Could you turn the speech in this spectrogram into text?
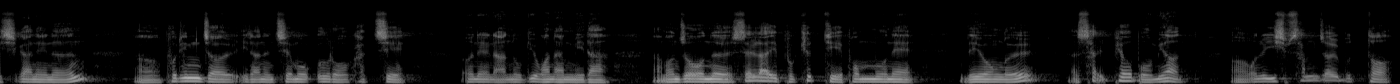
시간에는 어, 불임절이라는 제목으로 같이 은혜 나누기 원합니다. 아, 먼저 오늘 셀라이프 큐티 본문의 내용을 살펴보면 어, 오늘 23절부터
